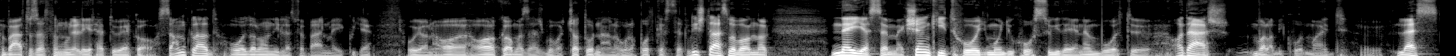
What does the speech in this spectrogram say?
változatlanul elérhetőek a SoundCloud oldalon, illetve bármelyik ugye olyan alkalmazásban vagy csatornán, ahol a podcastek listázva vannak. Ne ijesszem meg senkit, hogy mondjuk hosszú ideje nem volt adás, valamikor majd lesz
